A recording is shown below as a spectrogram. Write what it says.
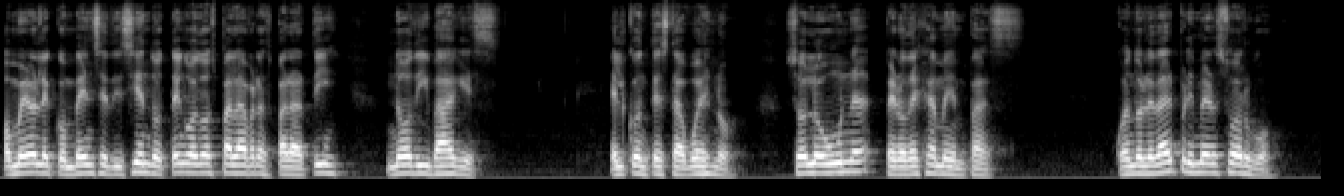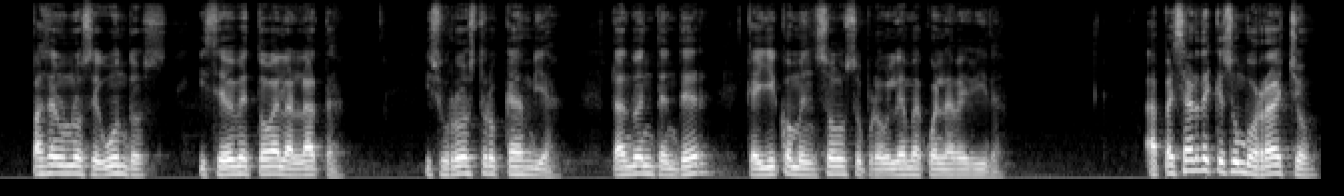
Homero le convence diciendo, tengo dos palabras para ti, no divagues. Él contesta, bueno, solo una, pero déjame en paz. Cuando le da el primer sorbo, Pasan unos segundos y se bebe toda la lata, y su rostro cambia, dando a entender que allí comenzó su problema con la bebida. A pesar de que es un borracho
